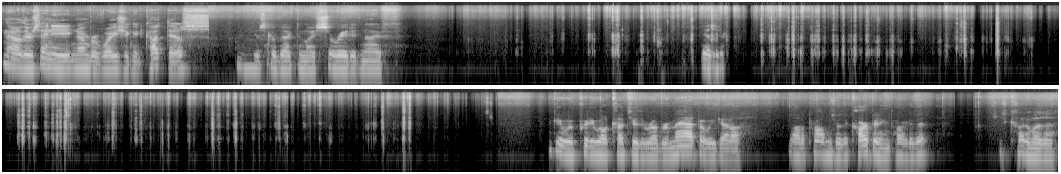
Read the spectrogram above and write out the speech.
Now there's any number of ways you can cut this. Just go back to my serrated knife. Okay, we're pretty well cut through the rubber mat, but we got a lot of problems with the carpeting part of it. Just cut them with a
